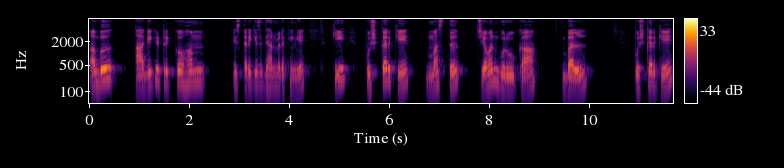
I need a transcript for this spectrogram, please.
अब आगे की ट्रिक को हम इस तरीके से ध्यान में रखेंगे कि पुष्कर के मस्त च्यवन गुरु का बल, पुष्कर के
